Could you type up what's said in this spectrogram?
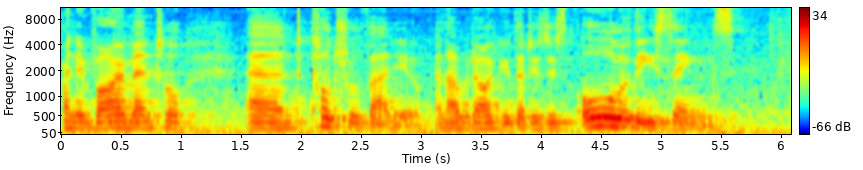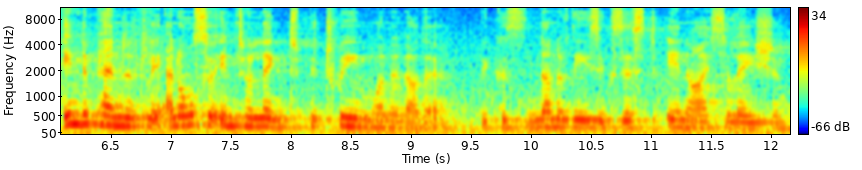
an environmental and cultural value? And I would argue that it is all of these things independently and also interlinked between one another because none of these exist in isolation.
